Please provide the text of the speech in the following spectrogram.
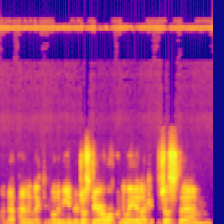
on that panel. Like you know what I mean? They're just there working away. Like it's just um,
